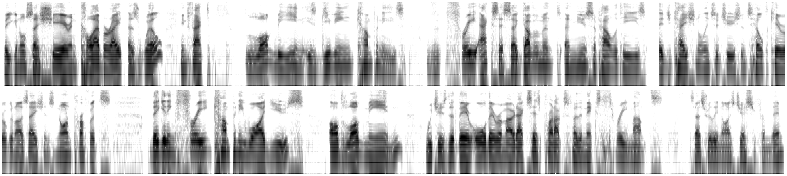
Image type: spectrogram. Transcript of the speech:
but you can also share and collaborate as well. In fact, Log Me In is giving companies free access. So, government and municipalities, educational institutions, healthcare organisations, non-profits, they're getting free company-wide use of Log Me In, which is that they're all their remote access products for the next three months. So that's really nice gesture from them.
